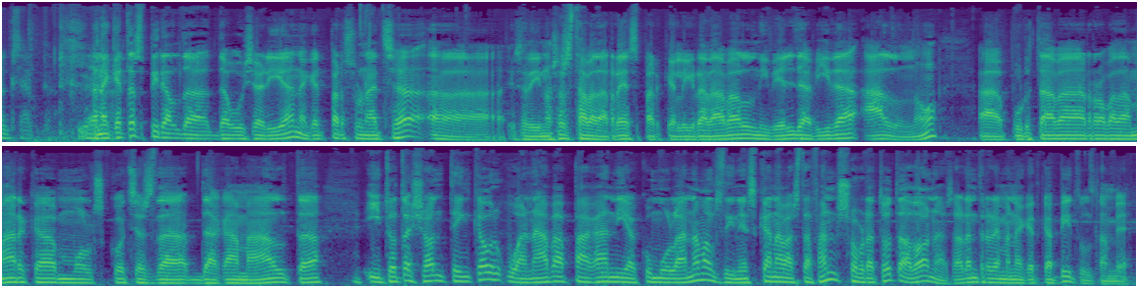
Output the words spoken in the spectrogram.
exacte. Ja... En aquest espiral de, de bogeria, en aquest personatge, eh, és a dir, no s'estava de res, perquè li agradava el nivell de vida alt, no? Eh, portava roba de marca, molts cotxes de, de gamma alta, i tot això entenc que ho anava pagant i acumulant amb els diners que anava estafant, sobretot a dones. Ara entrarem en aquest capítol, també.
